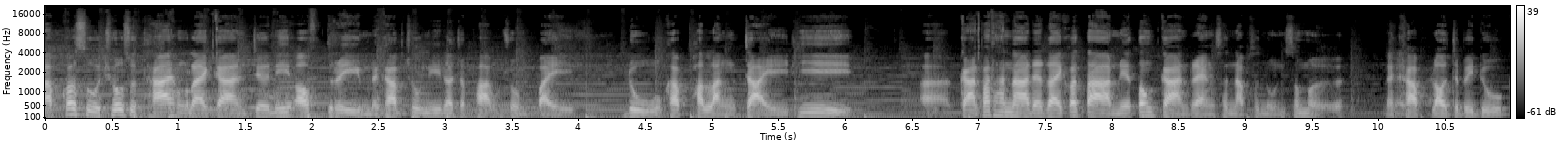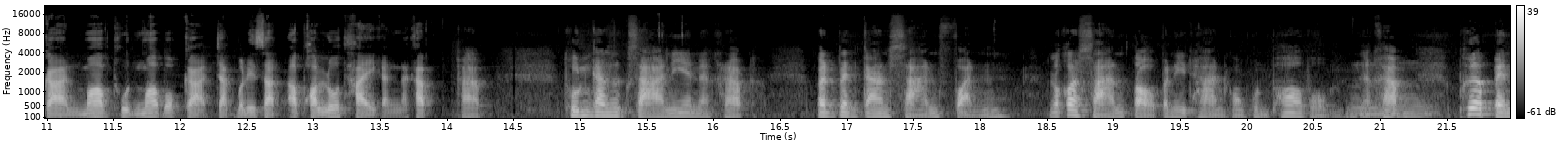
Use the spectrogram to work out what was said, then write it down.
กลับเข้าสู่ช่วงสุดท้ายของรายการ Journey of Dream นะครับช่วงนี้เราจะพาคุณผู้ชมไปดูครับพลังใจที่อ่าการพัฒนาใดๆก็ตามเนี่ยต้องการแรงสนับสนุนเสมอนะครับเราจะไปดูการมอบทุนมอบโอกาสจากบริษัทอพอลโลไทยกันนะครับครับ ทุนการศึกษาเนี่ยนะครับมันเป็นการสารฝันแล้วก็สารต่อปณิธานของคุณพ่อผมนะครับอืมเพื่อเป็น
